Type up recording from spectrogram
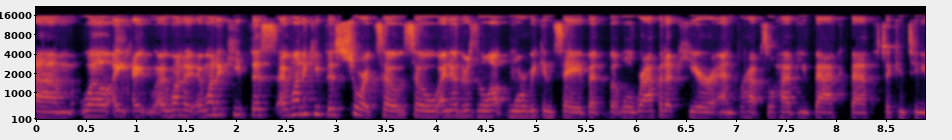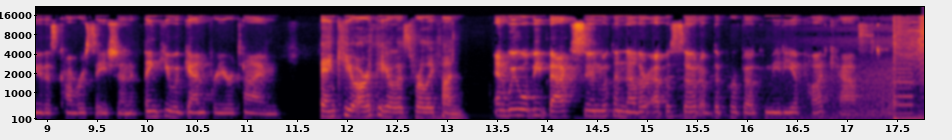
Um, well, I want to I want to keep this I want to keep this short. So so I know there's a lot more we can say, but but we'll wrap it up here, and perhaps we'll have you back, Beth, to continue this conversation. Thank you again for your time. Thank you, Aarti. It was really fun. And we will be back soon with another episode of the Provoke Media podcast.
